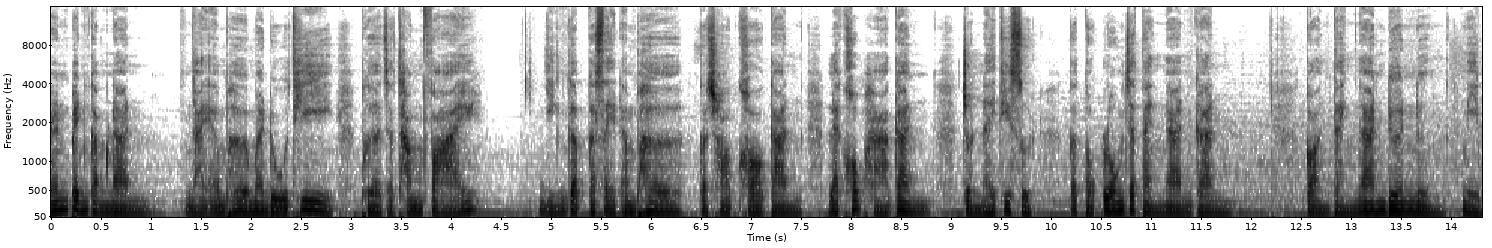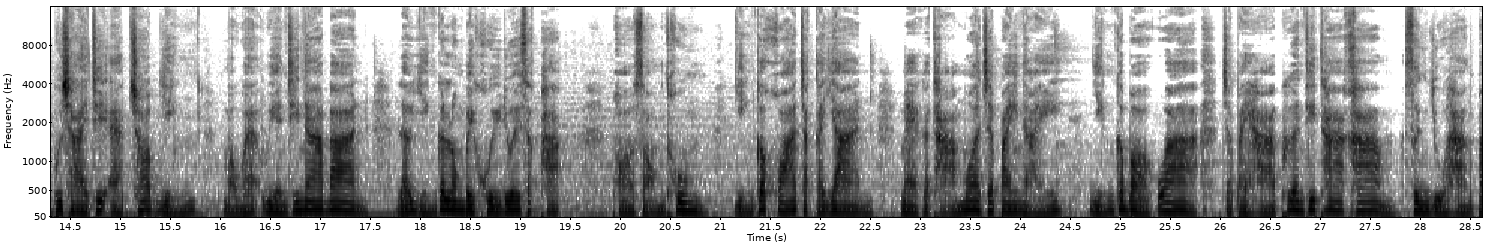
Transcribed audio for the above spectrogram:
นั้นเป็นกำนันนายอำเภอมาดูที่เพื่อจะทำฝาย หญิงกับเกษตรอำเภอก็ชอบคอกันและคบหากัน จนในที่สุดก็ตกลงจะแต่งงานกัน ก่อนแต่งงานเดือนหนึ่ง มีผู้ชายที่แอบชอบหญิง มาแวะเวียนที่หน้าบ้าน แล้วหญิงก็ลงไปคุยด้วยสักพัก พอสองทุ่ม หญิงก็คว้าจักรยาน แม่ก็ถามว่าจะไปไหน หญิงก็บอกว่าจะไปหาเพื่อนที่ท่าข้าม ซึ่งอยู่ห่างไป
